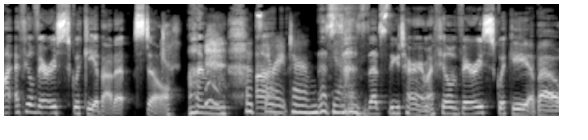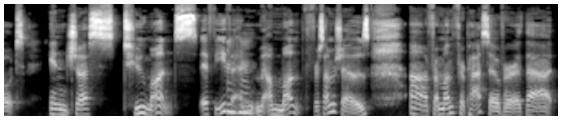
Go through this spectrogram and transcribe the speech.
I, feel very squicky about it still. I'm, that's uh, the right term. That's, yeah. that's, that's the term. I feel very squicky about in just two months, if even mm-hmm. a month for some shows, uh, for a month for Pass Over that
